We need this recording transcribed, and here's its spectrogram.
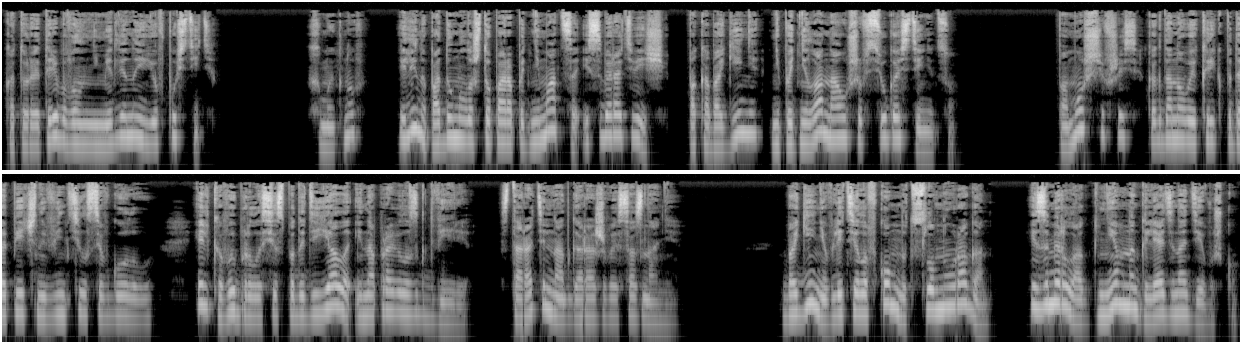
которая требовала немедленно ее впустить. Хмыкнув, Элина подумала, что пора подниматься и собирать вещи, пока богиня не подняла на уши всю гостиницу. Поморщившись, когда новый крик подопечный ввинтился в голову, Элька выбралась из-под одеяла и направилась к двери, старательно отгораживая сознание. Богиня влетела в комнату, словно ураган, и замерла, гневно глядя на девушку.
